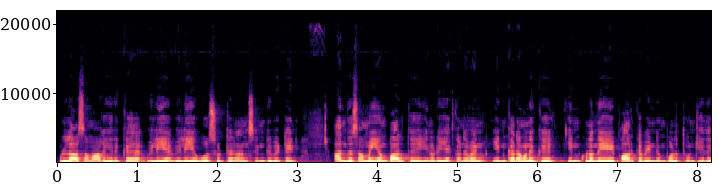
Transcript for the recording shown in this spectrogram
உல்லாசமாக இருக்க வெளியே வெளியே ஊர் சுற்ற நான் சென்று விட்டேன். அந்த சமயம் பார்த்து என்னுடைய கணவன் என் கணவனுக்கு என் குழந்தையை பார்க்க வேண்டும் போல் தோன்றியது.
